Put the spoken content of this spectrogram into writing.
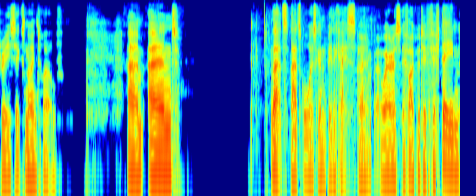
3, 6, 9, 12. Um, and that's that's always going to be the case. Um, whereas if I put in 15,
